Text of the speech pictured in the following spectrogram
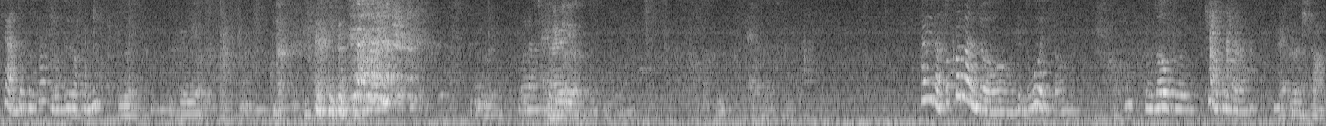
책 안 덮었어? 노트 덮었니? 뭐라? 하윤아 똑바로 앉아. 이렇게 누워 있어. 응? 그럼 너그키안 큰다라. 왜 그렇게 나?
